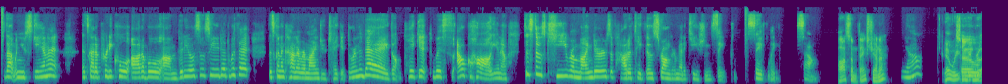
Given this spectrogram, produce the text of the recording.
so that when you scan it, it's got a pretty cool audible um, video associated with it that's going to kind of remind you take it during the day, don't take it with alcohol, you know, just those key reminders of how to take those stronger medications safe, safely. So awesome. Thanks, Jenna. Yeah. Yeah. We, so we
